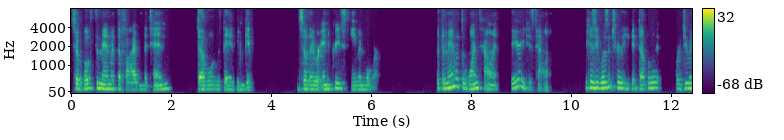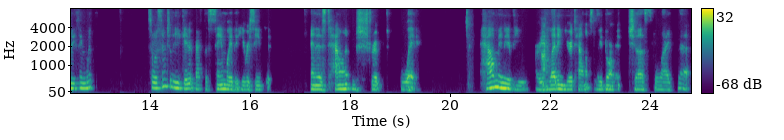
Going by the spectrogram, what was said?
So, both the men with the five and the 10 doubled what they had been given. So they were increased even more. But the man with the one talent buried his talent because he wasn't sure that he could double it or do anything with it. So essentially, he gave it back the same way that he received it, and his talent was stripped away. How many of you are letting your talents lay dormant just like that?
